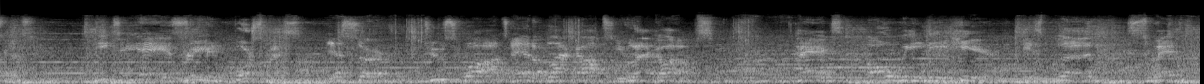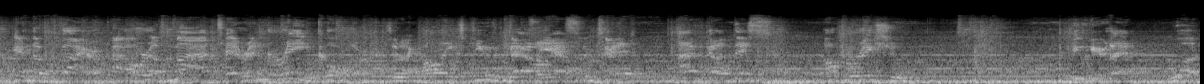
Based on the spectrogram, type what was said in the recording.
Reinforcements. ETA is reinforcements. Yes, sir. Two squads and a black ops unit. Black Ops. Hags, all we need here is blood, sweat, and the firepower of my Terran Marine Corps. Should I call HQ to Hell yes, Lieutenant. I've got this operation. You hear that? What?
